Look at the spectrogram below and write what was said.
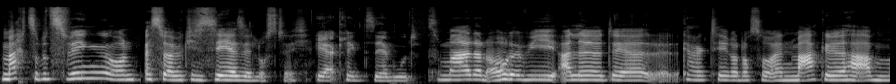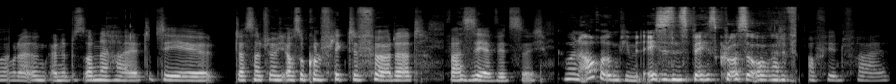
Macht zu bezwingen? Und es war wirklich sehr, sehr lustig. ja, klingt sehr gut. Zumal dann auch irgendwie alle der Charaktere noch so einen Makel haben oder irgendeine Besonderheit, die das natürlich auch so Konflikte fördert. War sehr witzig. Kann man auch irgendwie mit Aces in Space Crossover. Auf jeden Fall.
